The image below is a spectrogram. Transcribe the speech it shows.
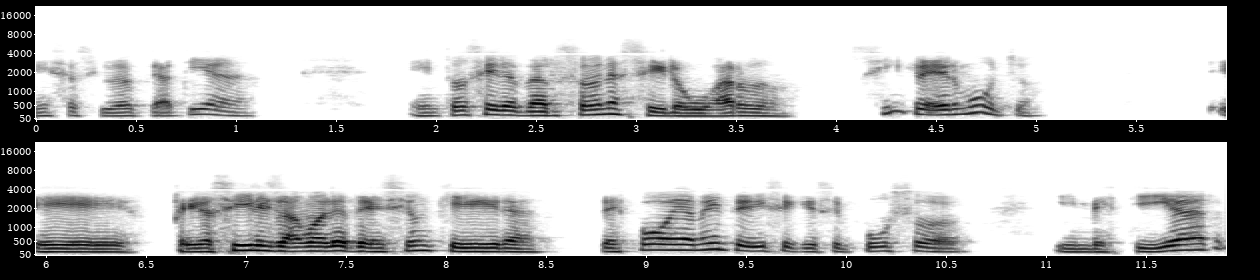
esa ciudad plateada. Entonces la persona se lo guardó, sin creer mucho. Eh, pero sí le llamó la atención que era. Después obviamente dice que se puso a investigar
